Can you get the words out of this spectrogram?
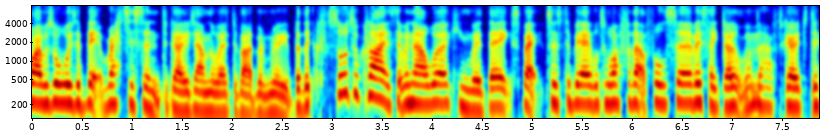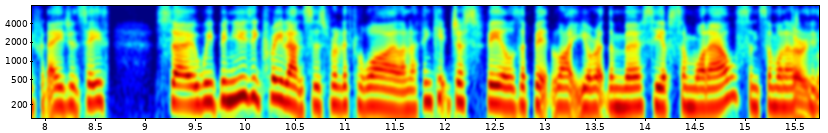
I was always a bit reticent to go down the web development route. But the sort of clients that we're now working with, they expect us to be able to offer that full service. They don't want mm. to have to go to different agencies. So we've been using freelancers for a little while, and I think it just feels a bit like you're at the mercy of someone else and someone else's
